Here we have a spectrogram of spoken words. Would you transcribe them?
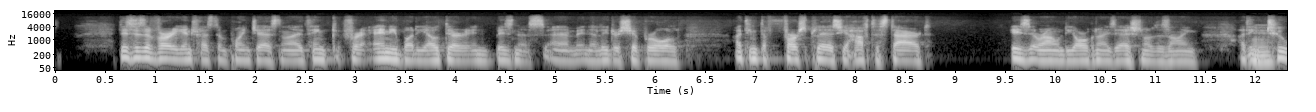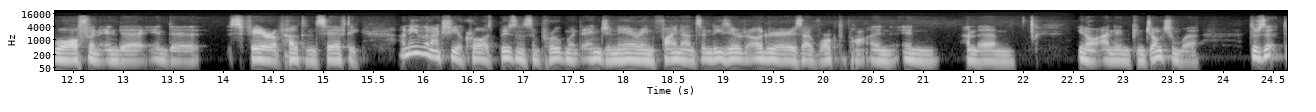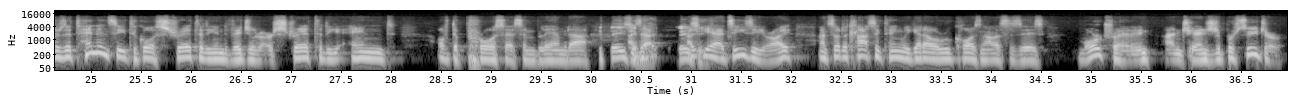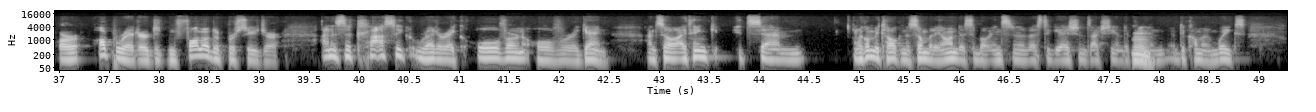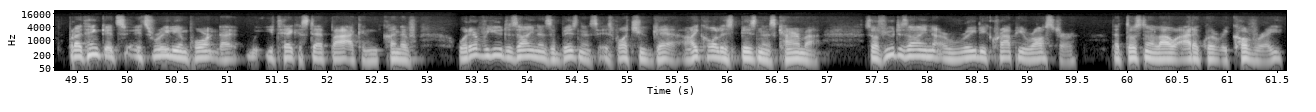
This is a very interesting point, Jess. And I think for anybody out there in business, um, in a leadership role, I think the first place you have to start is around the organizational design. I think mm. too often in the in the sphere of health and safety, and even actually across business improvement, engineering, finance, and these are other areas I've worked upon in in and um, you know, and in conjunction with, there's a there's a tendency to go straight to the individual or straight to the end of the process and blame that. It's easy, a, it's easy. As, yeah, it's easy, right? And so the classic thing we get our root cause analysis is more training and change the procedure, or operator didn't follow the procedure. And it's a classic rhetoric over and over again. And so I think it's um I'm going to be talking to somebody on this about incident investigations actually in the hmm. coming mm. in the coming weeks. But I think it's it's really important that you take a step back and kind of whatever you design as a business is what you get. I call this business karma. So if you design a really crappy roster that doesn't allow adequate recovery,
